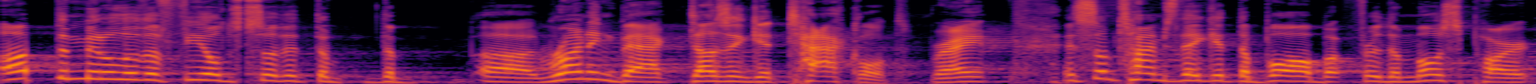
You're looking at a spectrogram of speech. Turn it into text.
up the middle of the field so that the, the uh, running back doesn't get tackled, right? And sometimes they get the ball, but for the most part,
